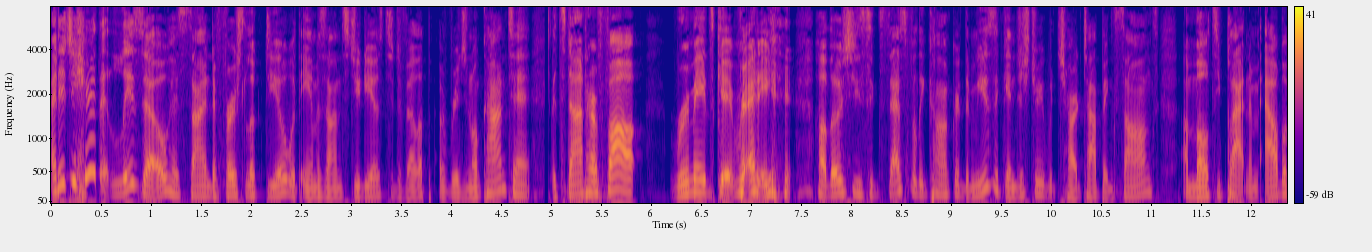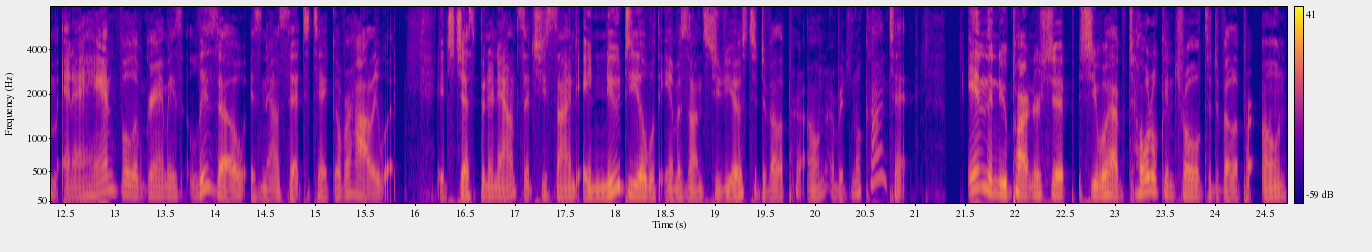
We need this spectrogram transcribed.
And did you hear that Lizzo has signed a first look deal with Amazon Studios to develop original content? It's not her fault. Roommates get ready. Although she successfully conquered the music industry with chart topping songs, a multi platinum album, and a handful of Grammys, Lizzo is now set to take over Hollywood. It's just been announced that she signed a new deal with Amazon Studios to develop her own original content. In the new partnership, she will have total control to develop her own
